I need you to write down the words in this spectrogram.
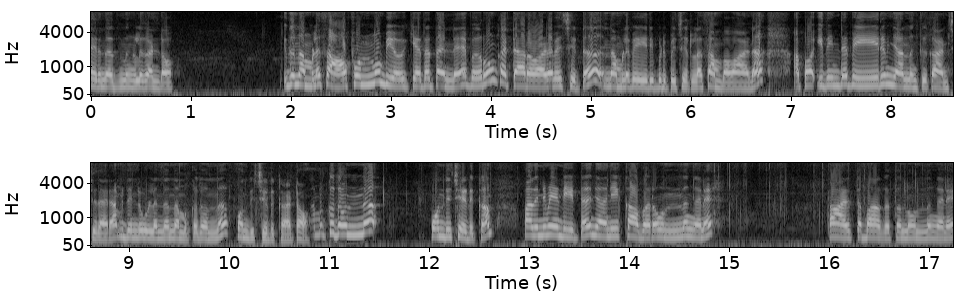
വരുന്നത് നിങ്ങൾ കണ്ടോ? ഇത് നമ്മൾ സാഫ് ഒന്നും ഉപയോഗിക്കാതെ തന്നെ വെറും കറ്റാർവാഴ വെച്ചിട്ട് നമ്മൾ വേര് പിടിപ്പിച്ചിട്ടുള്ള സംഭവമാണ്. അപ്പോൾ ഇതിന്റെ വേരും ഞാൻ നിങ്ങൾക്ക് കാണിച്ചു തരാം. ഇതിന്റെ ഉള്ളിൽ നിന്ന് നമുക്കിതൊന്ന് പൊന്തിച്ചെടുക്കാം കേട്ടോ. നമുക്കിതൊന്ന് പൊന്തിച്ചെടുക്കാം. അപ്പം അതിന് വേണ്ടിയിട്ട് ഞാൻ ഈ കവർ ഒന്നിങ്ങനെ താഴത്തെ ഭാഗത്തുനിന്ന് ഒന്നിങ്ങനെ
